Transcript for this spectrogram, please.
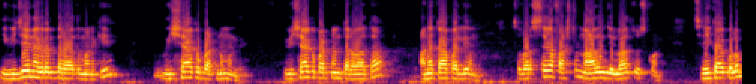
ఈ విజయనగరం తర్వాత మనకి విశాఖపట్నం ఉంది. విశాఖపట్నం తర్వాత అనకాపల్లి ఉంది. సో వరుసగా ఫస్ట్ నాలుగు జిల్లాలు చూసుకోండి. శ్రీకాకుళం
